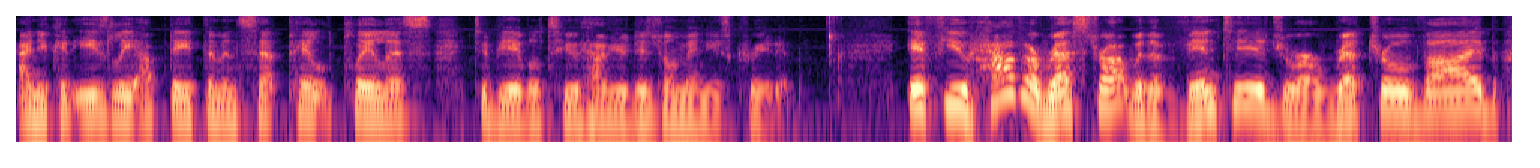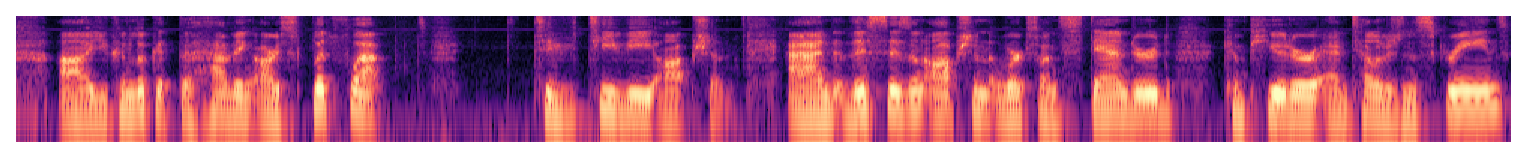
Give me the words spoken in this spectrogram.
and you can easily update them and set playlists to be able to have your digital menus created. If you have a restaurant with a vintage or a retro vibe, uh, you can look at the having our split flap TV option. And this is an option that works on standard computer and television screens,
